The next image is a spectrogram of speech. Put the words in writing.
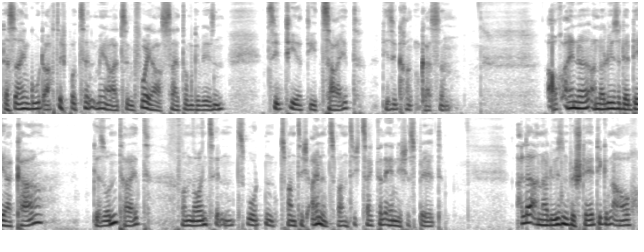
Das seien gut 80 Prozent mehr als im Vorjahreszeitraum gewesen, zitiert die Zeit diese Krankenkasse. Auch eine Analyse der DRK Gesundheit vom 19.02.2021 zeigt ein ähnliches Bild. Alle Analysen bestätigen auch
